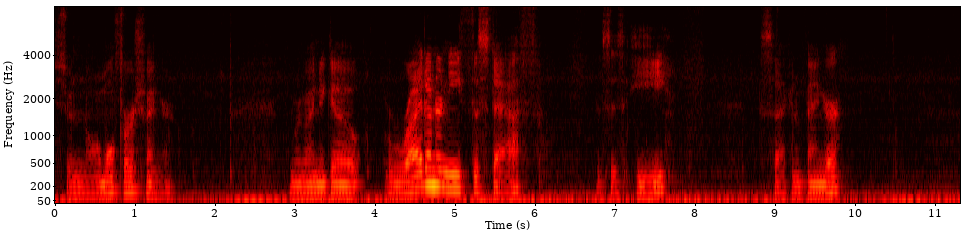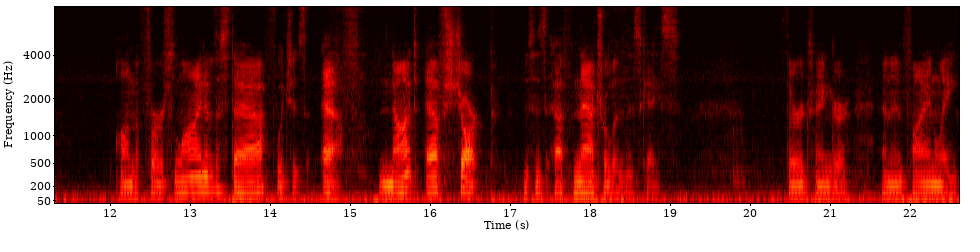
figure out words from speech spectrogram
just a normal first finger. And we're going to go right underneath the staff. This is E, second finger on the first line of the staff, which is F, not F sharp. This is F natural in this case. Third finger, and then finally,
